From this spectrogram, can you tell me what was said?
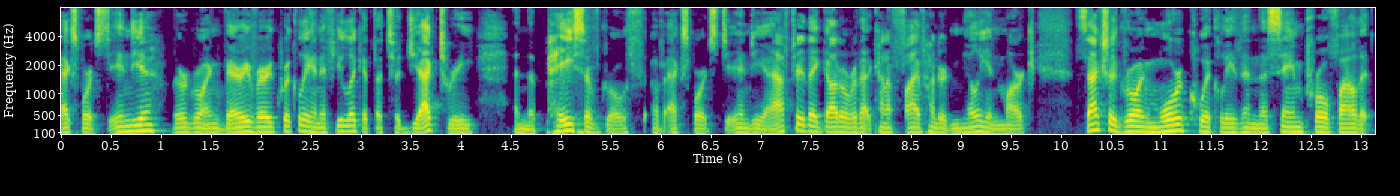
exports to India. They're growing very very quickly, and if you look at the trajectory and the pace of growth of exports to India after they got over that kind of 500 million mark, it's actually growing more quickly than the same profile that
